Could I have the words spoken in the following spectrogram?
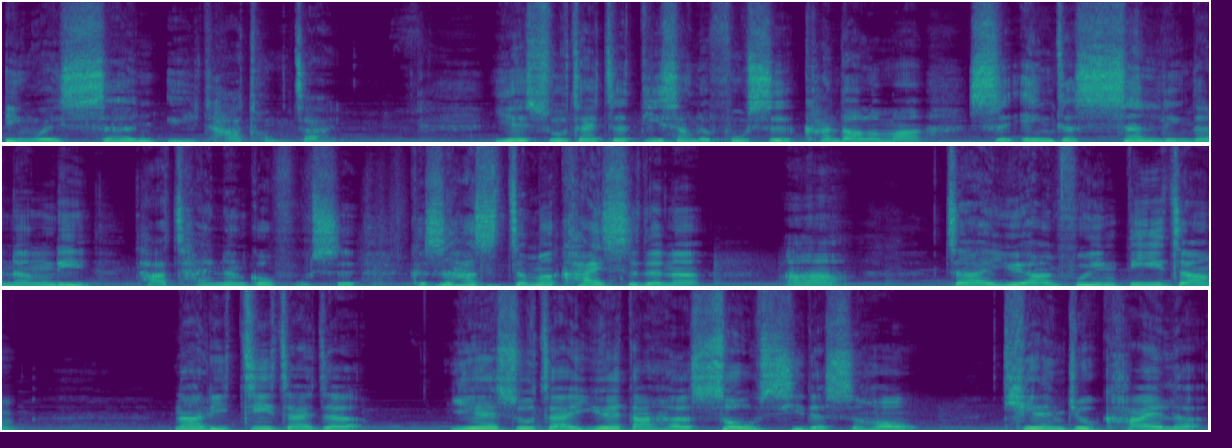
因为神与他同在。耶稣在这地上的服侍，看到了吗？是因着圣灵的能力，他才能够服侍。可是他是怎么开始的呢？啊，在约翰福音第一章那里记载着，耶稣在约旦河受洗的时候，天就开了，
